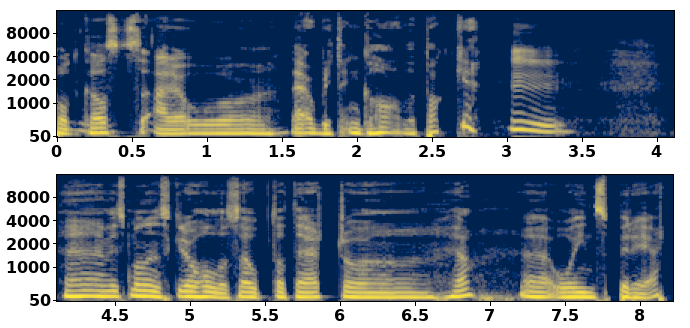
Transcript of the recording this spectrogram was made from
Podkast er, er, jo blitt en gavepakke. Mm. Eh, hvis man ønsker å holde seg oppdatert og, ja, eh, og inspirert,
